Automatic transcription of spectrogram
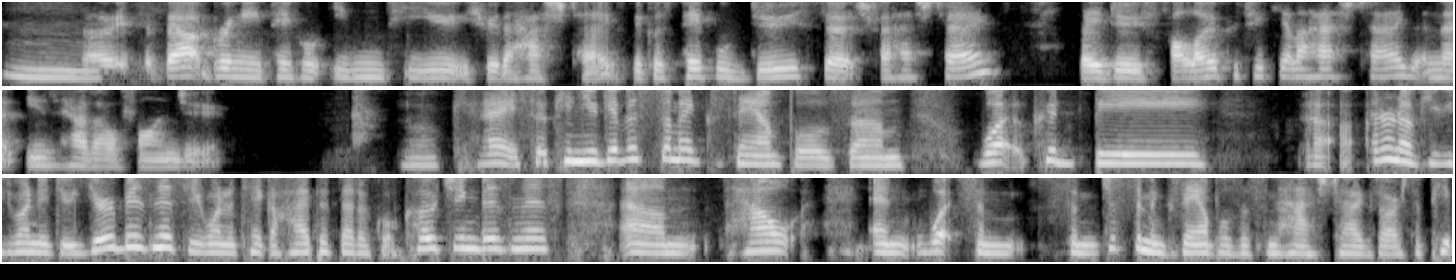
Mm. So it's about bringing people into you through the hashtags because people do search for hashtags, they do follow particular hashtags, and that is how they'll find you. Okay, so can you give us some examples? Um, what could be uh, I don't know if you want to do your business or you want to take a hypothetical coaching business. Um, how and what some some just some examples of some hashtags are so pe-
